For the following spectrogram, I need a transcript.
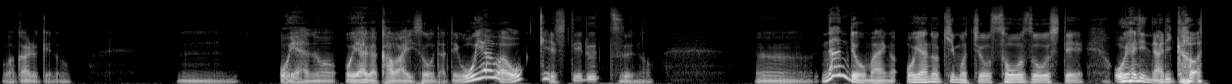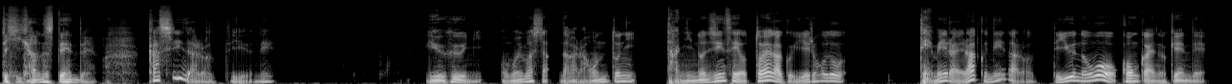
わかるけど。うん。親の、親がかわいそうだって。親は OK してるっつうの。うん。なんでお前が親の気持ちを想像して、親になり変わって批判してんだよ。おかしいだろっていうね。いうふうに思いました。だから本当に他人の人生をとやかく言えるほど、てめえら偉くねえだろっていうのを今回の件で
